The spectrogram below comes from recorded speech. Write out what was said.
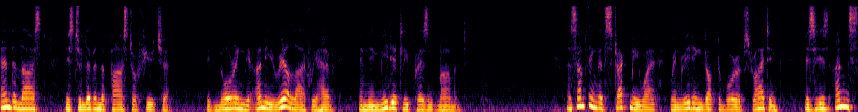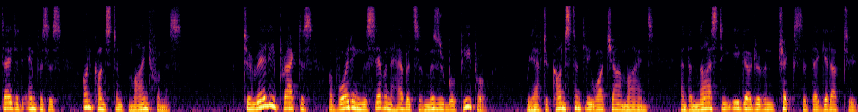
And the last is to live in the past or future, ignoring the only real life we have in the immediately present moment. And something that struck me when reading Dr. Borup's writing is his unstated emphasis on constant mindfulness. To really practice avoiding the seven habits of miserable people, we have to constantly watch our minds and the nasty ego driven tricks that they get up to.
